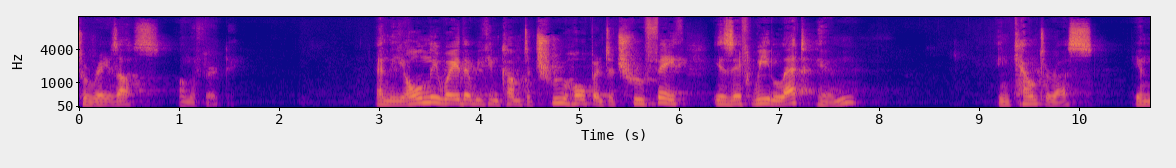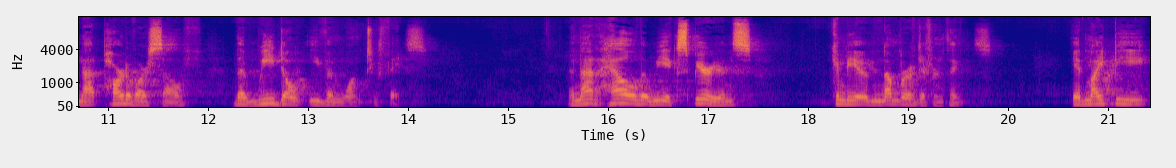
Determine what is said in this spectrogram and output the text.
to raise us on the third day. And the only way that we can come to true hope and to true faith is if we let him encounter us in that part of ourself that we don't even want to face. And that hell that we experience can be a number of different things. It might be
